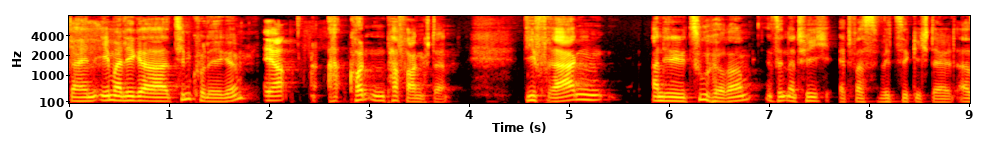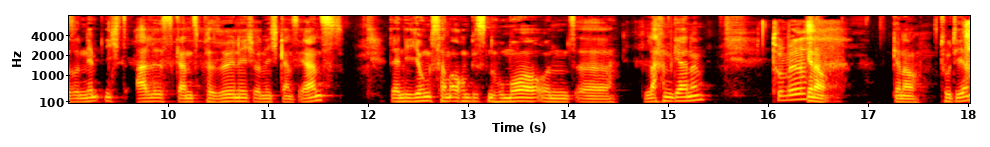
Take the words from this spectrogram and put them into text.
dein ehemaliger Teamkollege. Ja. Konnten ein paar Fragen stellen. Die Fragen an die Zuhörer sind natürlich etwas witzig gestellt. Also nimmt nicht alles ganz persönlich und nicht ganz ernst, denn die Jungs haben auch ein bisschen Humor und äh, lachen gerne. Tun wir es? Genau, genau, tut ihr.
